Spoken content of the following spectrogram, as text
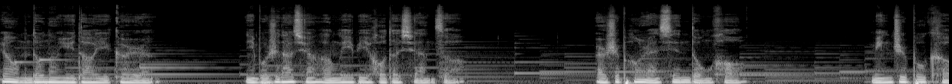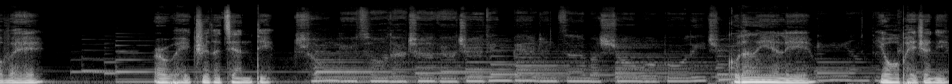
愿我们都能遇到一个人，你不是他权衡利弊后的选择，而是怦然心动后，明知不可为而为之的坚定。孤单的夜里，有我陪着你。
